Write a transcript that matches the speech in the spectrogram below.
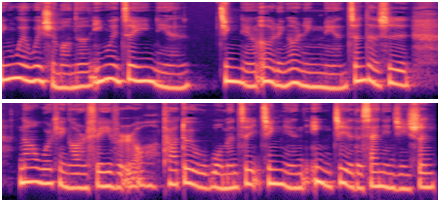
因为为什么呢？因为这一年，今年二零二零年真的是 not working our favor 哦，他对我们这今年应届的三年级生。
